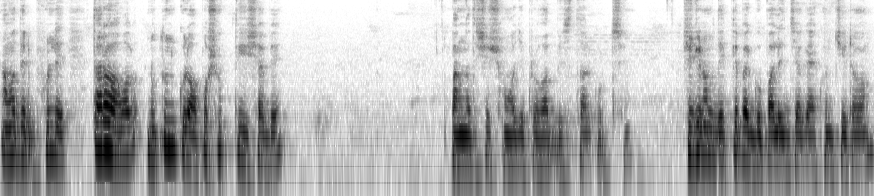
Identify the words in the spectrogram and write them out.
আমাদের ভুলে তারাও আবার নতুন করে অপশক্তি হিসাবে বাংলাদেশের সমাজে প্রভাব বিস্তার করছে। সেই জন্য আমরা দেখতে পাই গোপালের জায়গায় এখন চিটাং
